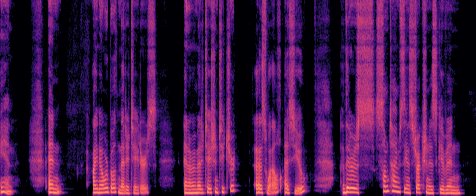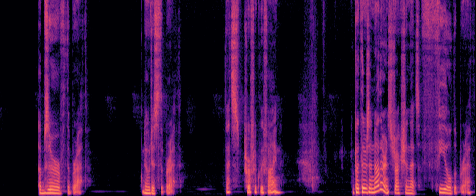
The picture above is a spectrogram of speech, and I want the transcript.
in. And I know we're both meditators, and I'm a meditation teacher as well as you. There's sometimes the instruction is given observe the breath, notice the breath. That's perfectly fine. But there's another instruction that's feel the breath,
